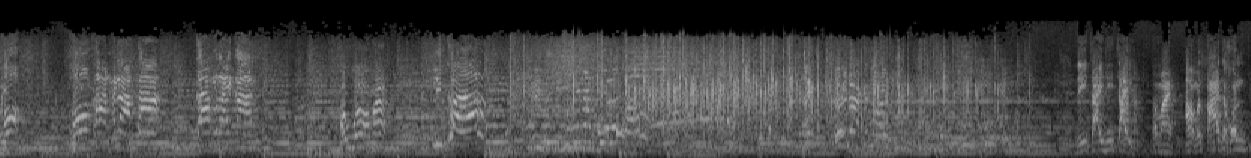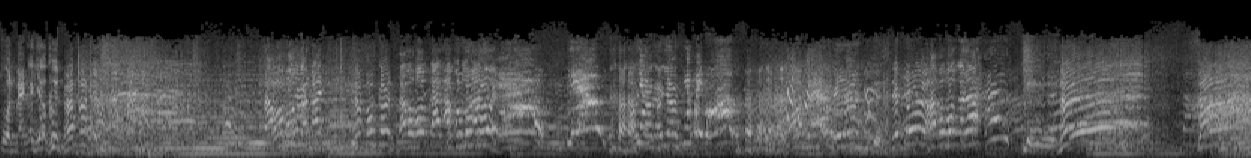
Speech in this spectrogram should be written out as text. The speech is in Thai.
พ่อพ่อขาดขนาดตากลางรายการ เอาวัวออกมา ลิฟขาไม่น่าเกลียดเลยเหรอเฮ้ยหน้าขึ้นหน่อย ดีใจดีใจทำไม อ้าวมันตายแต่คนส่วนแบ่งก็เยอะขึ้นนับพร้อมกันไปนับพร้อมกันถ้ามาพบกันเอานับพร้อมกันเดี๋ยว เอายังเอายังยังไม่พร้อมพร้อมแล้ว เดี๋ยวนะเตรียมตัวถ้ามาพบกันนะหนึ่งสอง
